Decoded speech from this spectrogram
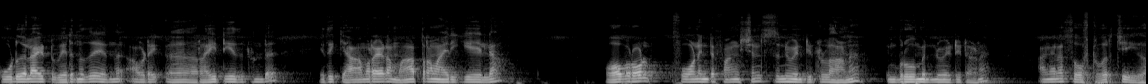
കൂടുതലായിട്ട് വരുന്നത് എന്ന് അവിടെ റൈറ്റ് ചെയ്തിട്ടുണ്ട്. ഇത് ക്യാമറയുടെ മാത്രമായിരിക്കുകയില്ല. ഓവറോൾ ഫോണിന്റെ ഫങ്ഷൻസിന് വേണ്ടിയിട്ടുള്ളതാണ് ഇമ്പ്രൂവ്മെന്റിന് വേണ്ടിയിട്ടാണ് അങ്ങനെ സോഫ്റ്റ്വെയർ ചെയ്യുക.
